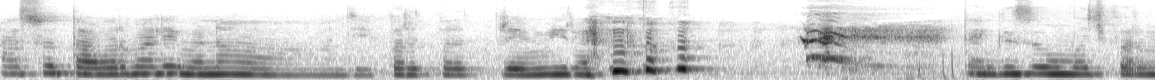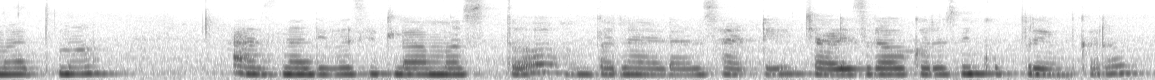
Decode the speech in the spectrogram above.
आज स्वतःवर मला म्हणा म्हणजे परत परत प्रेम विरा थँक्यू सो मच परमात्मा आजना दिवस इथला मस्त बनाडांसाठी चाळीस गावकरच खूप प्रेम करत.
